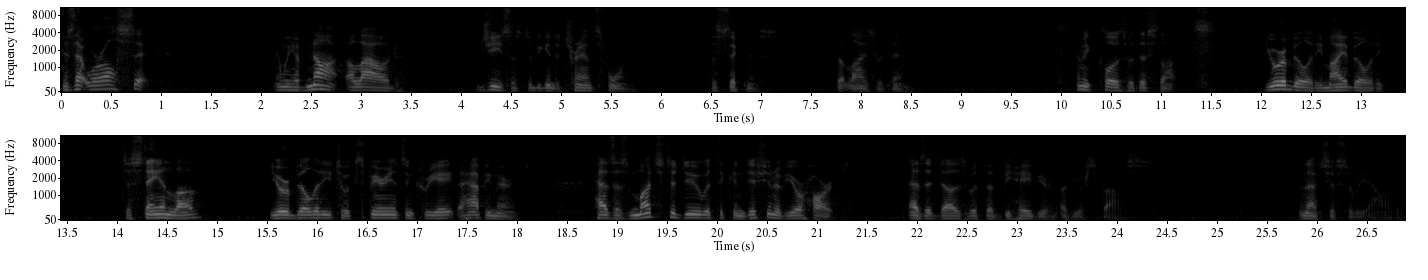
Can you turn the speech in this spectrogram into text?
is that we're all sick and we have not allowed Jesus to begin to transform the sickness that lies within. Let me close with this thought. Your ability, my ability, to stay in love, your ability to experience and create a happy marriage, has as much to do with the condition of your heart as it does with the behavior of your spouse. And that's just a reality.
